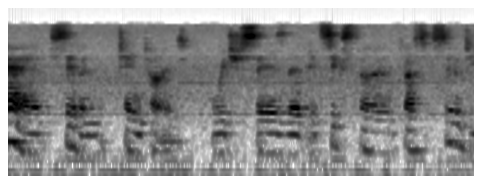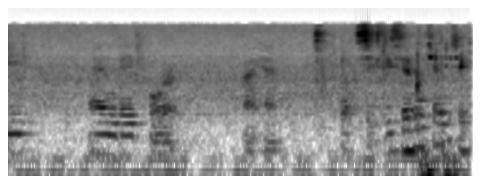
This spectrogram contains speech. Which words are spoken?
I add 7 10 times, which says that it's 6 times plus 70, and therefore I have 67, 76.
